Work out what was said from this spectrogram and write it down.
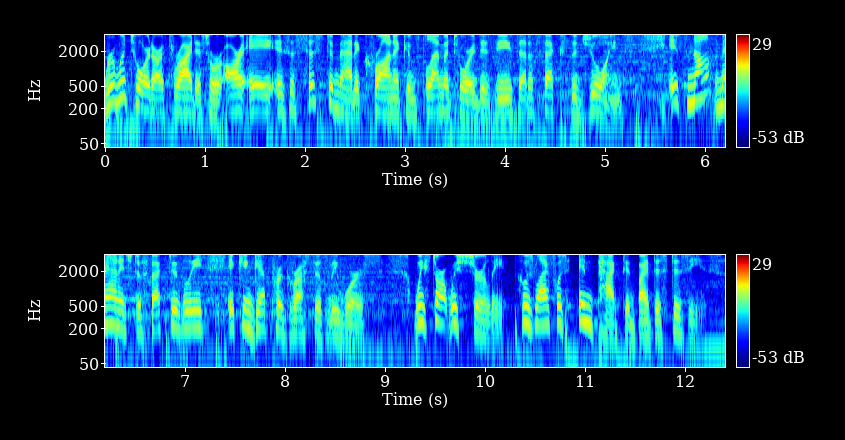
Rheumatoid arthritis, or RA, is a systematic chronic inflammatory disease that affects the joints. If not managed effectively, it can get progressively worse. We start with Shirley, whose life was impacted by this disease.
